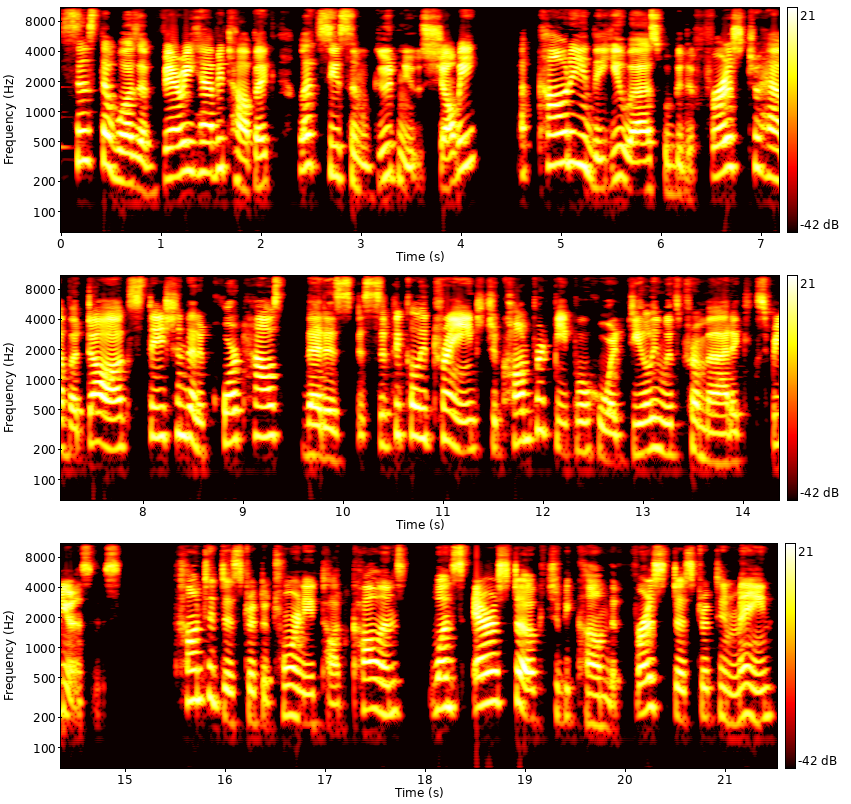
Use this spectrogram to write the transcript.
Since that was a very heavy topic, let's see some good news, shall we? A county in the US will be the first to have a dog stationed at a courthouse that is specifically trained to comfort people who are dealing with traumatic experiences. County District Attorney Todd Collins wants Aroostook to become the first district in Maine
